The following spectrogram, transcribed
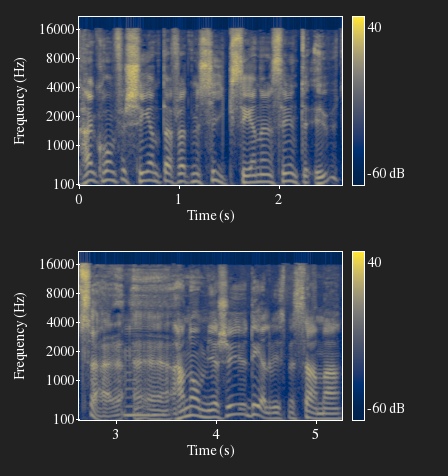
han kom för sent därför att musikscenen ser inte ut så här. Eh, han omger sig ju delvis med samma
